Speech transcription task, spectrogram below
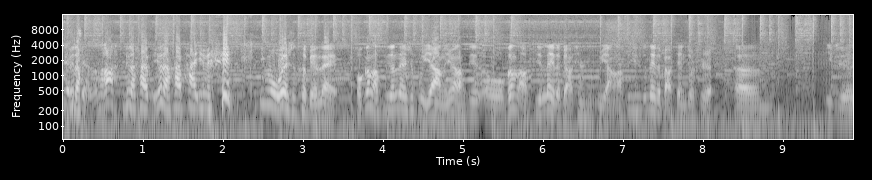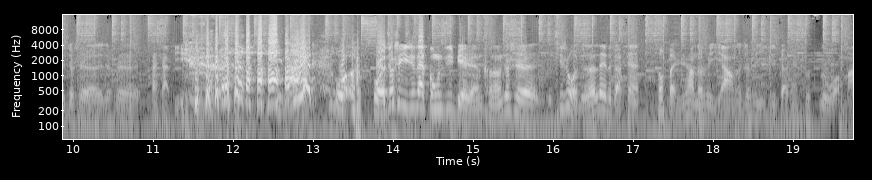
有点了吗？有点害有点害怕，因为因为我也是特别累，我跟老司机的累是不一样的，因为老司机我跟老司机累的表现是不一样，老司机累的表现就是嗯、一直就是就是犯傻逼。我我就是一直在攻击别人，可能就是其实我觉得累的表现从本质上都是一样的，就是一直表现出自我嘛。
